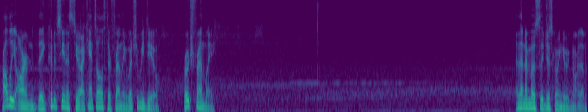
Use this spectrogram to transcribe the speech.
Probably armed. They could have seen us too. I can't tell if they're friendly. What should we do? Approach friendly. And then I'm mostly just going to ignore them.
